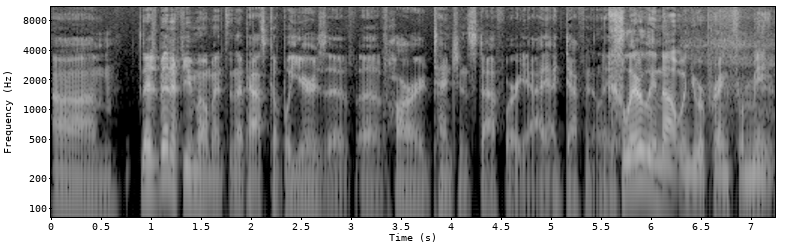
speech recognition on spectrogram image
um there's been a few moments in the past couple years of, of hard tension stuff where yeah, I, I definitely clearly not when you were praying for me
